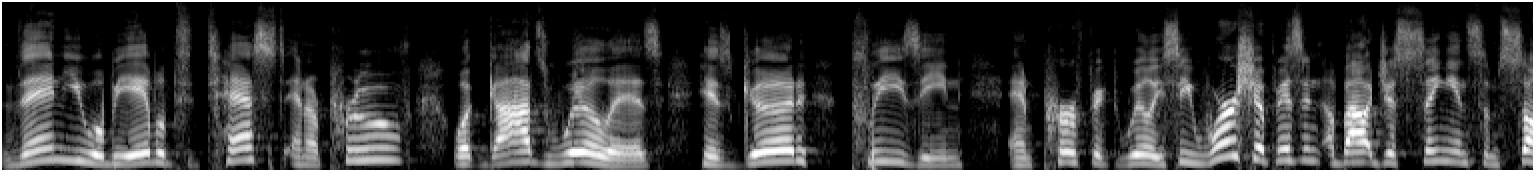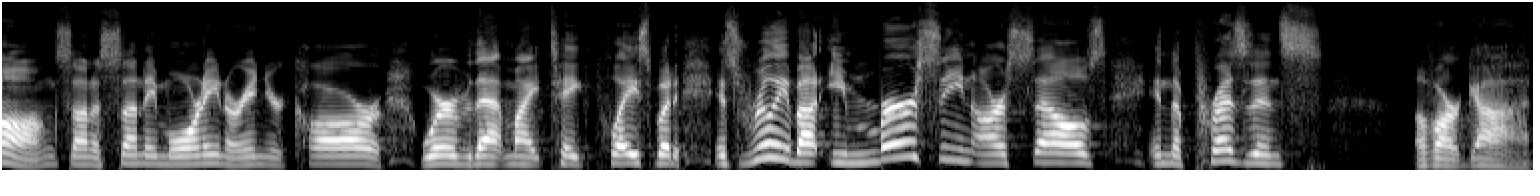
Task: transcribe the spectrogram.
Then you will be able to test and approve what God's will is, his good, pleasing, and perfect will. You see, worship isn't about just singing some songs on a Sunday morning or in your car or wherever that might take place, but it's really about immersing ourselves in the presence of our God.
